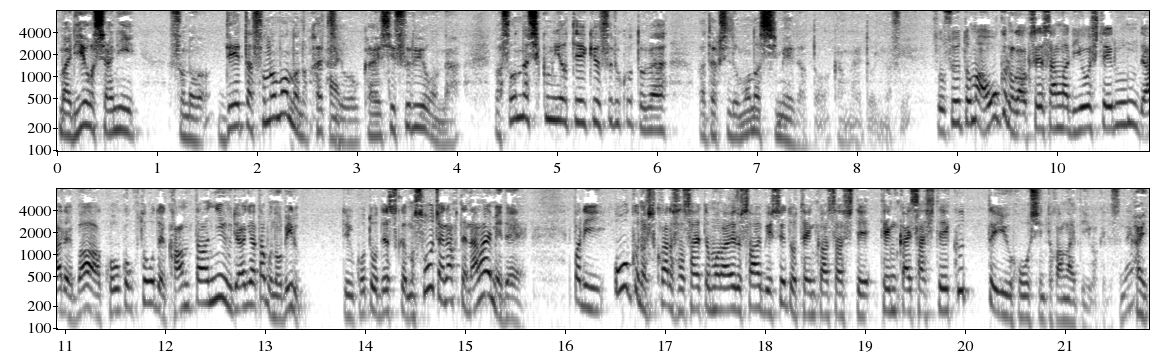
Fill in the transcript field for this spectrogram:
まあ、利用者にそのデータそのものの価値をお返しするような、はい、まあ、そんな仕組みを提供することが私どもの使命だと考えております。そうすると、まあ、多くの学生さんが利用しているんであれば広告等で簡単に売り上げが多分伸びるということですけどもそうじゃなくて長い目でやっぱり多くの人から支えてもらえるサービスへと展開させて展開させていくっていう方針と考えていいわけですね。はい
